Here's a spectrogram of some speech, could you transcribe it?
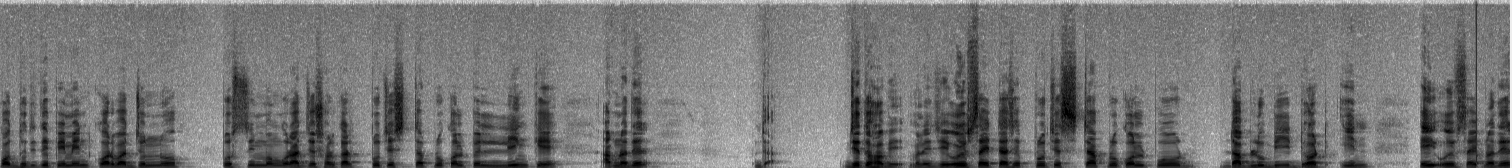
পদ্ধতিতে পেমেন্ট করবার জন্য পশ্চিমবঙ্গ রাজ্য সরকার প্রচেষ্টা প্রকল্পের লিঙ্কে আপনাদের যেতে হবে। মানে যে ওয়েবসাইটটা আছে, প্রচেষ্টা প্রকল্প ডাব্লু বি ডট ইন এই ওয়েবসাইট আপনাদের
